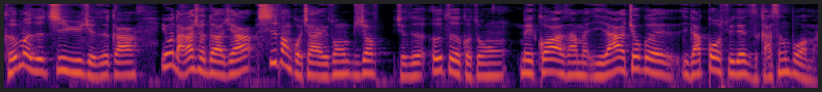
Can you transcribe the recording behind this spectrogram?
搿物事基于就是讲，因为大家晓得，像西方国家有种比较，就是欧洲搿种美国啊啥物，伊拉交关伊拉交税侪自家申报嘛。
